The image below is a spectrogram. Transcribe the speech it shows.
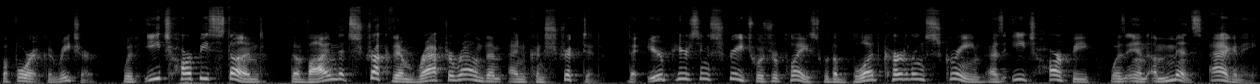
before it could reach her. With each harpy stunned, the vine that struck them wrapped around them and constricted. The ear piercing screech was replaced with a blood curdling scream as each harpy was in immense agony.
